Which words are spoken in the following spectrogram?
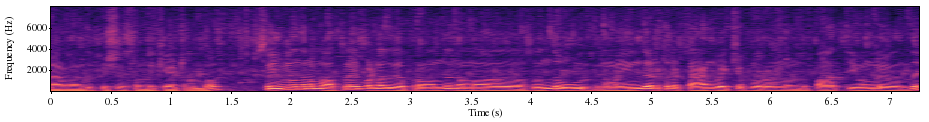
நாங்கள் வந்து ஃபிஷஸ் வந்து கேட்டிருந்தோம். ஸோ இங்கே வந்து நம்ம அப்ளை பண்ணதுக்கப்புறம் வந்து நம்ம சொந்த ஊருக்கு நம்ம எந்த இடத்துல டேங்க் வைக்க போகிறோம்னு வந்து பார்த்து இவங்களே வந்து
